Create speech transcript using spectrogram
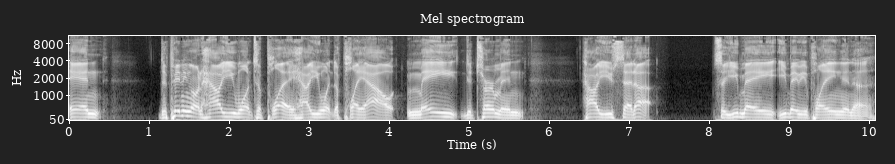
And depending on how you want to play, how you want to play out may determine how you set up. So you may you may be playing in a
